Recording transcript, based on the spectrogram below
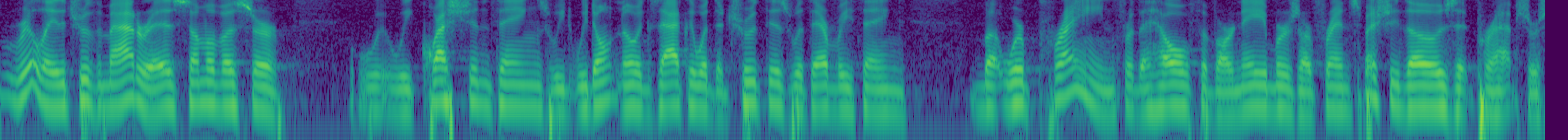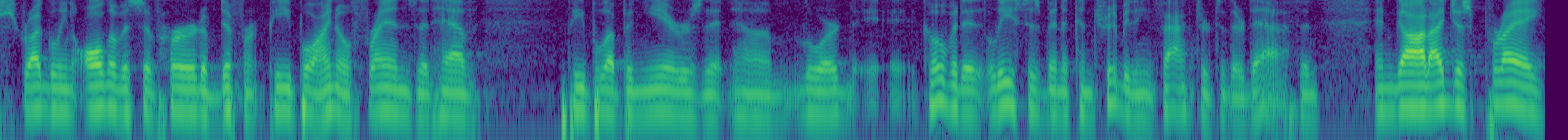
really, the truth of the matter is, some of us are, we, we question things. We, we don't know exactly what the truth is with everything. But we're praying for the health of our neighbors, our friends, especially those that perhaps are struggling. All of us have heard of different people. I know friends that have people up in years that, um, Lord, COVID at least has been a contributing factor to their death. And, and God, I just pray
